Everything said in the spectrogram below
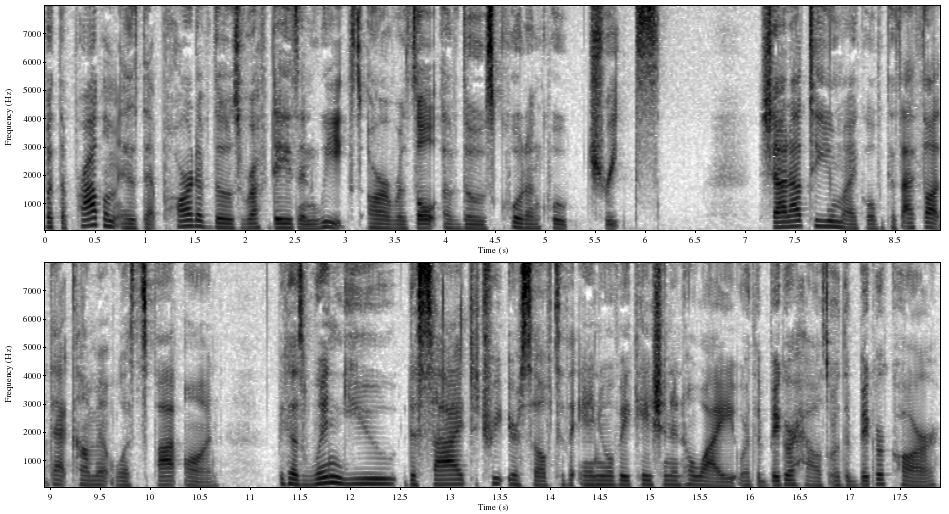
But the problem is that part of those rough days and weeks are a result of those quote unquote treats. Shout out to you, Michael, because I thought that comment was spot on. Because when you decide to treat yourself to the annual vacation in Hawaii or the bigger house or the bigger car,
